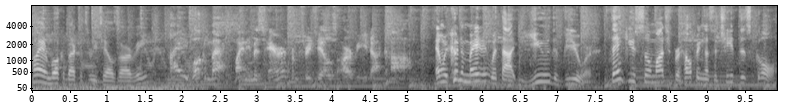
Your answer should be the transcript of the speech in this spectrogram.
Hi, and welcome back to Three Tails RV. Hi, welcome back. My name is Aaron from ThreeTailsRV.com. And we couldn't have made it without you, the viewer. Thank you so much for helping us achieve this goal.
